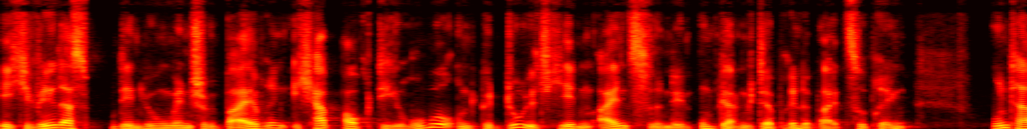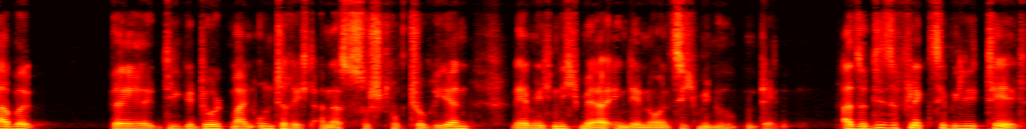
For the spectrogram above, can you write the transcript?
Ich will das den jungen Menschen beibringen. Ich habe auch die Ruhe und Geduld, jedem Einzelnen den Umgang mit der Brille beizubringen und habe äh, die Geduld, meinen Unterricht anders zu strukturieren, nämlich nicht mehr in den 90 Minuten denken. Also diese Flexibilität,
